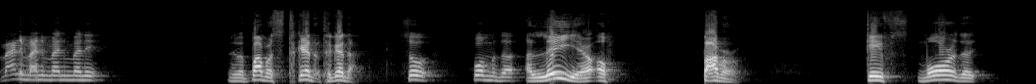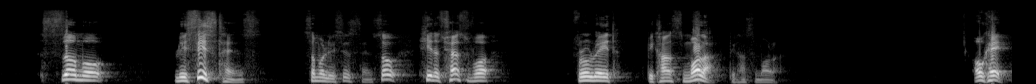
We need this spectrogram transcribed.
Many, many, many, many bubbles together, together. So form the a layer of bubble gives more the thermal resistance, thermal resistance. So heat transfer flow rate becomes smaller, becomes smaller. Okay,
